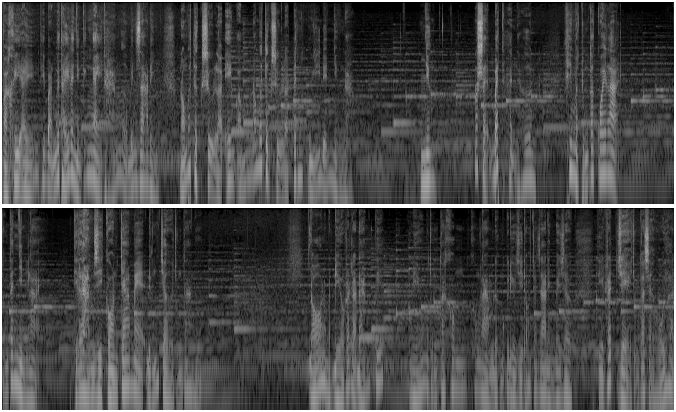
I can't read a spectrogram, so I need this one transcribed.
Và khi ấy thì bạn mới thấy là những cái ngày tháng ở bên gia đình, nó mới thực sự là êm ấm, nó mới thực sự là trân quý đến nhường nào. Nhưng nó sẽ bất hạnh hơn khi mà chúng ta quay lại, chúng ta nhìn lại thì làm gì còn cha mẹ đứng chờ chúng ta nữa? Đó là một điều rất là đáng tiếc. Nếu mà chúng ta không không làm được một cái điều gì đó cho gia đình bây giờ, thì rất dễ chúng ta sẽ hối hận.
